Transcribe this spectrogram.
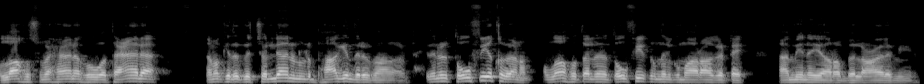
അള്ളാഹു സുബ്ഹാനഹു തആല നമുക്കിതൊക്കെ ചൊല്ലാനുള്ളൊരു ഭാഗ്യം തരുമാറാകട്ടെ. ഇതിനൊരു തൗഫീഖ് വേണം. അള്ളാഹു തആല തൗഫീഖ് നൽകുമാറാകട്ടെ. آمين يا رب العالمين.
